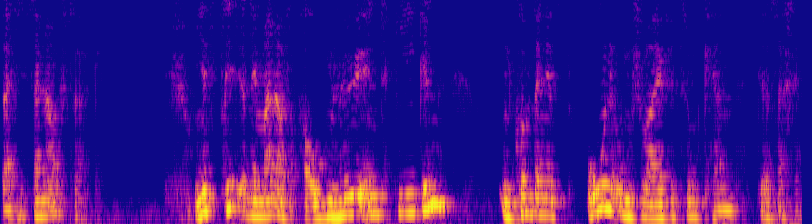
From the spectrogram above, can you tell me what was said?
Das ist sein Auftrag. Und jetzt tritt er dem Mann auf Augenhöhe entgegen und kommt dann jetzt ohne Umschweife zum Kern der Sache.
